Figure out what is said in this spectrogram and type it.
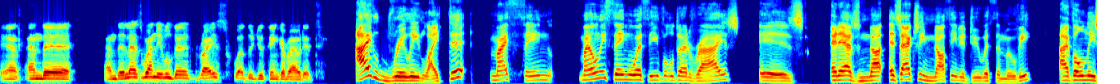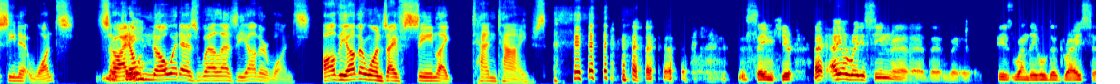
Yeah, and the and the last one, Evil Dead Rise. What do you think about it? I really liked it. My thing, my only thing with Evil Dead Rise is it has not. It's actually nothing to do with the movie. I've only seen it once, so I don't know it as well as the other ones. All the other ones I've seen like ten times. the same here. I, I already seen uh, the, the this one, the Evil Dead Rise, uh,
